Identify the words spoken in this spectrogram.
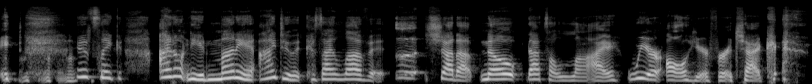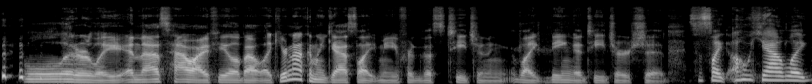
It's like, I don't need money. I do it because I love it. Ugh, shut up. No, that's a lie. We are all here for a check. Literally. And that's how I feel about like, you're not going to gaslight me for this teaching, like being a teacher shit. It's just like, oh, yeah, like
